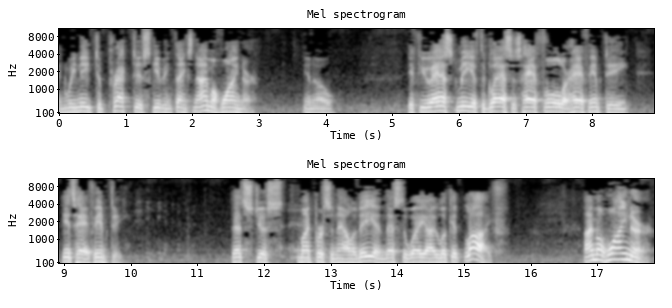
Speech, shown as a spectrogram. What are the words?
And we need to practice giving thanks. Now, I'm a whiner, you know. If you ask me if the glass is half full or half empty, it's half empty. That's just my personality, and that's the way I look at life. I'm a whiner,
